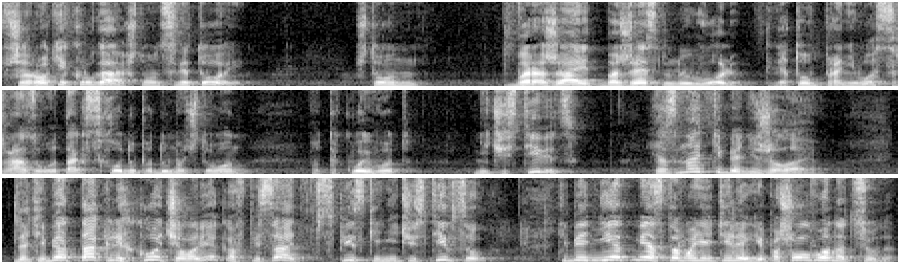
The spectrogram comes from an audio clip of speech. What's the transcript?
в широких кругах, что он святой, что он выражает божественную волю. Ты готов про него сразу вот так сходу подумать, что он вот такой вот нечестивец? Я знать тебя не желаю. Для тебя так легко человека вписать в списки нечестивцев, Тебе нет места в моей телеге, пошел вон отсюда.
